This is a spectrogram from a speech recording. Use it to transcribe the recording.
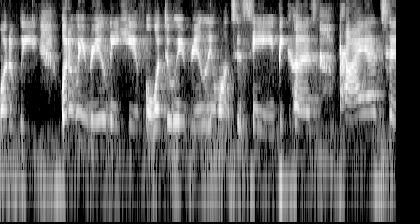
what are we, what are we really here for? What do we really want to see? Because prior to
